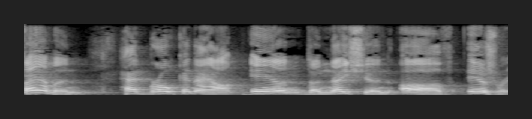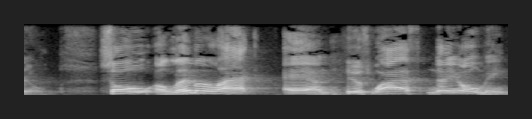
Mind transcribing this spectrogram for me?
famine had broken out in the nation of Israel. So Elimelech and his wife Naomi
